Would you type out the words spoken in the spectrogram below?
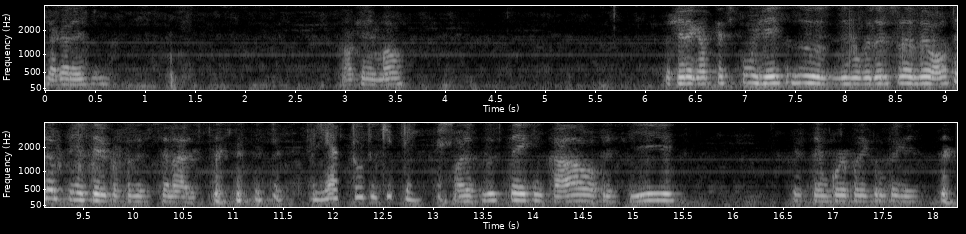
Já garante. Né? Olha que animal. Achei legal porque é tipo um jeito dos desenvolvedores falando, meu, olha o gente teve pra fazer esse cenário. Olha tudo que tem. Olha tudo que tem, com calma, aprecie. Tem um corpo ali que eu não peguei.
